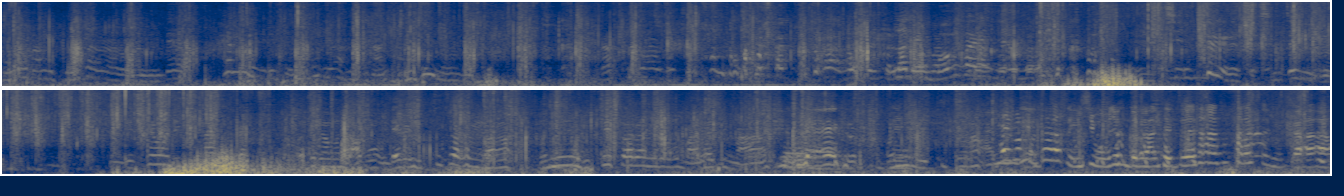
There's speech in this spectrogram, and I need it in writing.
도로당에 봉사를 하러 갔는데 할머니들이 공부를 하는데 난 굉장히 너무 진짜 그랬어 진짜 그랬어 이제 세월이 지나니까 어디 가면 나보고 내가 육지 사람이라 언니는 육지 사람이라고 말하지 마 그래 그래 아닌데 살았어 25년 동안 제주에 살, 살았으니까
